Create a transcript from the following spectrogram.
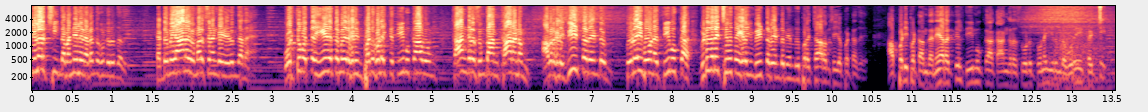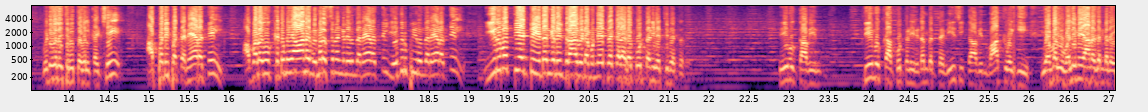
கிளர்ச்சி இந்த மண்ணில் நடந்து கொண்டிருந்தது. கடுமையான விமர்சனங்கள் இருந்தன ஒட்டுமொத்த ஈழத்தமிழர்களின் படுகொலைக்கு திமுகவும் காங்கிரசும் தான் காரணம். அவர்களை வீழ்த்த வேண்டும். துணை போன திமுக விடுதலை சிறுத்தைகளையும் வீழ்த்த வேண்டும் என்று பிரச்சாரம் செய்யப்பட்டது. அப்படிப்பட்ட அந்த நேரத்தில் திமுக காங்கிரசோடு துணை இருந்த ஒரே கட்சி விடுதலை சிறுத்தைகள் கட்சி. அப்படிப்பட்ட நேரத்தில் அவ்வளவு கடுமையான விமர்சனங்கள் இருந்த நேரத்தில் எதிர்ப்பு இருந்த நேரத்தில் இருபத்தி எட்டு இடங்களில் திராவிட முன்னேற்ற கழக கூட்டணி வெற்றி பெற்றது. திமுகவின் திமுக கூட்டணியில் இடம்பெற்ற விசிகாவின் வாக்கு வங்கி எவ்வளவு வலிமையானது என்பதை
